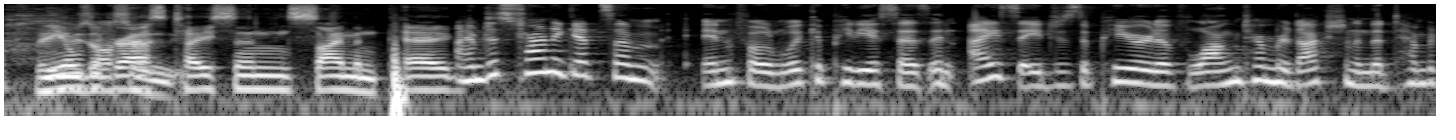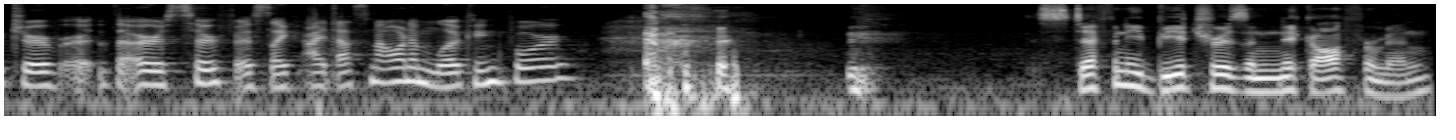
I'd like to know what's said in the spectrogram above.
But he Neil was also deGrasse in- Tyson, Simon Pegg. I'm just trying to get some info. And Wikipedia says an ice age is a period of long-term reduction in the temperature of Earth, the Earth's surface. Like, I, that's not what I'm looking for. Stephanie Beatriz and Nick Offerman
